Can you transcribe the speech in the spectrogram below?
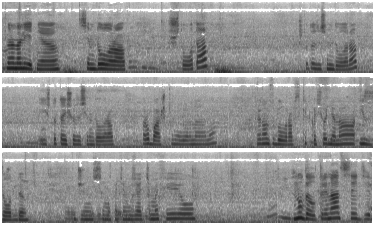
Тут, наверное, летняя. 7 долларов. Что-то. Что-то за 7 долларов. И что-то еще за 7 долларов. Рубашки, наверное, да? 13 долларов. Скидка сегодня на Изод. Джинсы мы хотим взять Тимофею. Нудл 13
